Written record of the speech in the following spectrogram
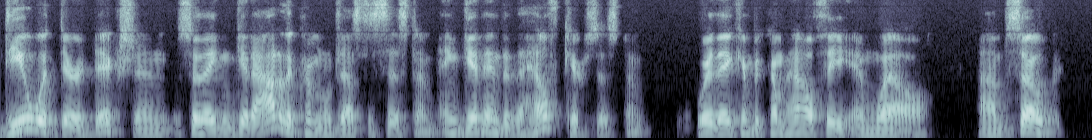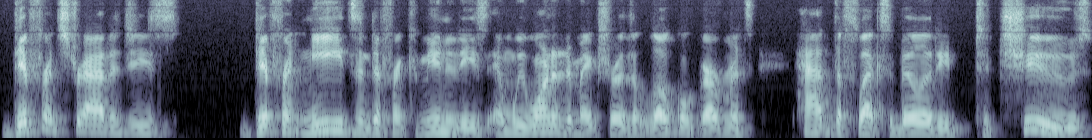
deal with their addiction so they can get out of the criminal justice system and get into the healthcare system where they can become healthy and well. Um, so, different strategies, different needs in different communities. And we wanted to make sure that local governments had the flexibility to choose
